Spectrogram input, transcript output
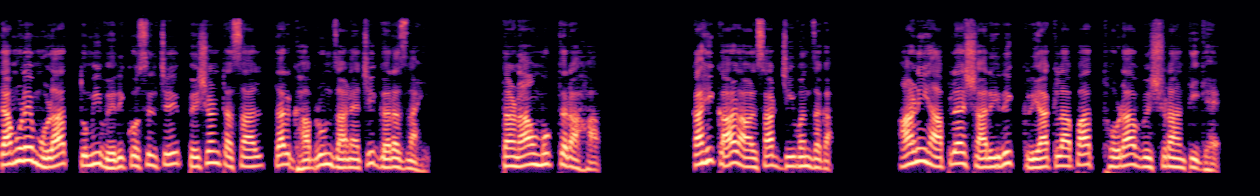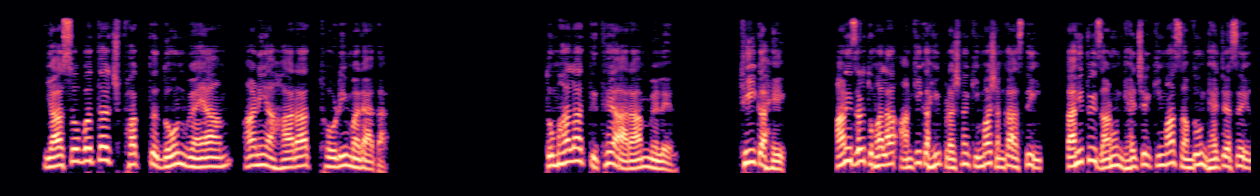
त्यामुळे मुळात तुम्ही व्हेरिकोसिलचे पेशंट असाल तर घाबरून जाण्याची गरज नाही. तणावमुक्त राहा. काही काळ आळसाट जीवन जगा आणि आपल्या शारीरिक क्रियाकलापात थोडा विश्रांती घ्या. यासोबतच फक्त दोन व्यायाम आणि आहारात थोडी मर्यादा. तुम्हाला तिथे आराम मिळेल. ठीक आहे. आणि जर तुम्हाला आणखी काही प्रश्न किंवा शंका असतील काहीतरी जाणून घ्यायचे किंवा समजून घ्यायचे असेल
